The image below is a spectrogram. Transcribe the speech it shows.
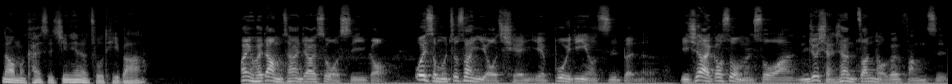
那我们开始今天的主题吧。欢迎回到我们成长交易室，我是 Eagle。为什么就算有钱，也不一定有资本呢？李下来告诉我们说啊，你就想象砖头跟房子，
